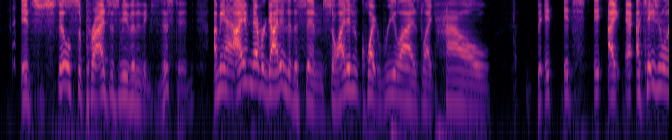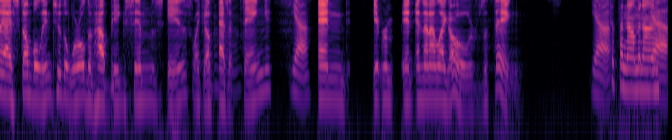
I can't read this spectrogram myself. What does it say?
it still surprises me that it existed. I mean, Yeah. I've never got into The Sims, so I didn't quite realize like how it it's it. I occasionally I stumble into the world of how big Sims is, like of as a Mhm. thing, yeah, and it rem- and, and then I'm like, oh, it was a thing. yeah. It's a phenomenon. Yeah.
